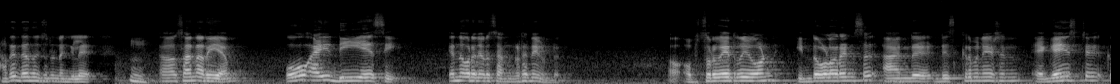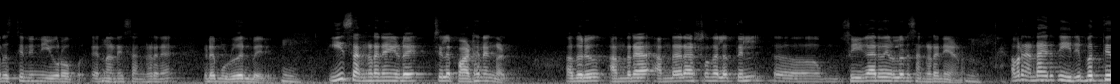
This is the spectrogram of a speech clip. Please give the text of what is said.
അതെന്താന്ന് വെച്ചിട്ടുണ്ടെങ്കിൽ സാറിനറിയാം അറിയാം O I D A C എന്ന് പറഞ്ഞൊരു സംഘടനയുണ്ട്. Observatory on intolerance and discrimination against Christian in Europe എന്നാണ് ഈ സംഘടനയുടെ മുഴുവൻ പേര്. ഈ സംഘടനയുടെ ചില പഠനങ്ങൾ അതൊരു അന്തരാ അന്താരാഷ്ട്ര തലത്തിൽ സ്വീകാര്യതയുള്ളൊരു സംഘടനയാണ്. അവർ രണ്ടായിരത്തി ഇരുപത്തി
